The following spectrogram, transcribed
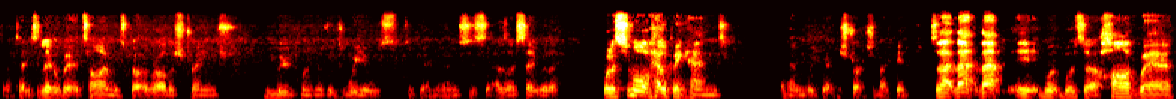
So it takes a little bit of time. It's got a rather strange movement of its wheels to get there. This is, as I say, with a well, a small helping hand, and um, we get the structure back in. So that that that it was a hardware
